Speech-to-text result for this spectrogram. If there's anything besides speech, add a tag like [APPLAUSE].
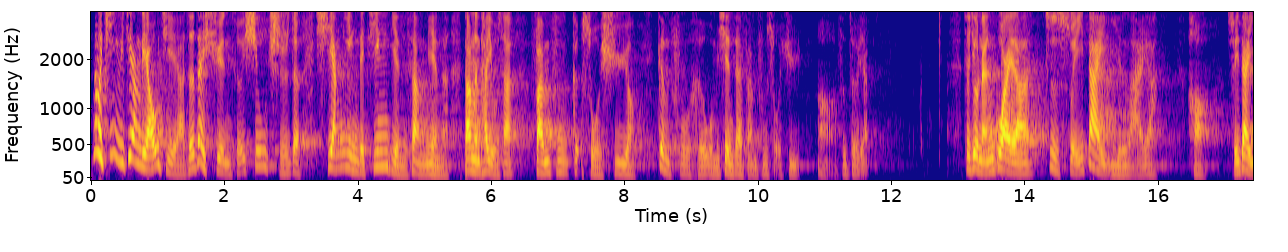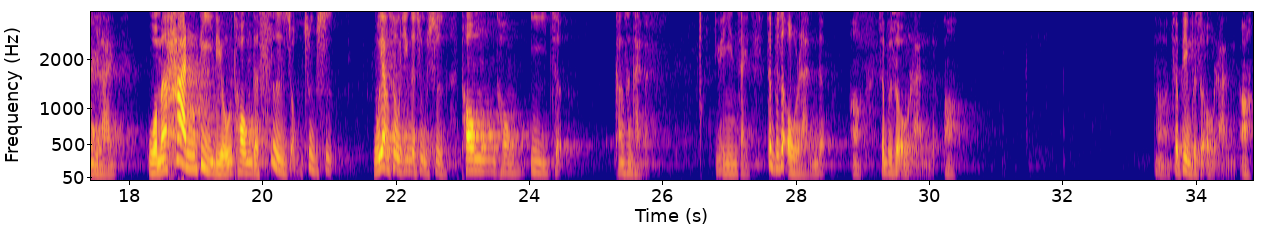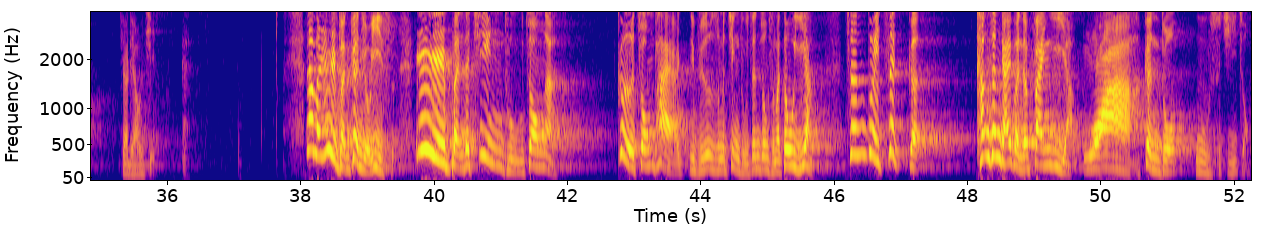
那么基于这样了解啊，则在选择修持的相应的经典上面呢，当然他有他凡夫所需啊。更符合我们现在凡夫所需啊，是这样。这就难怪啦。自隋代以来啊，好，隋代以来，我们汉地流通的四种注释，《无量寿经》的注释，通通依着康生凯本。原因在此，这不是偶然的啊，这不是偶然的啊，啊，这并不是偶然啊，叫了解。那么日本更有意思，日本的净土宗啊，各宗派啊，你比如说什么净土真宗，什么都一样。针对这个康生改本的翻译啊，哇，更多五十几种。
